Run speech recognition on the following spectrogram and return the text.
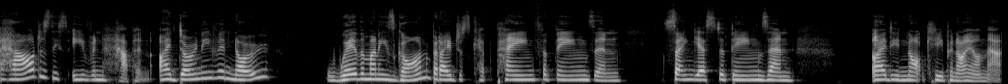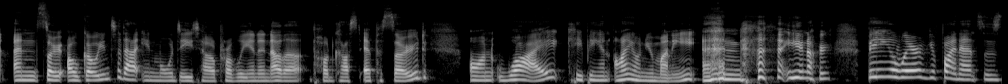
how does this even happen? I don't even know where the money's gone, but I just kept paying for things and saying yes to things. And I did not keep an eye on that. And so I'll go into that in more detail probably in another podcast episode on why keeping an eye on your money and, you know, being aware of your finances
